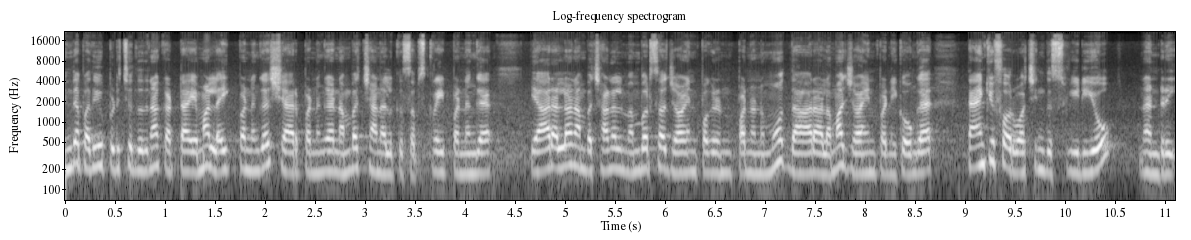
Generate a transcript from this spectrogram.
இந்த பதிவு பிடிச்சிருந்ததுன்னா கட்டாயமாக லைக் பண்ணுங்கள் ஷேர் பண்ணுங்கள் நம்ம சேனலுக்கு சப்ஸ்கிரைப் பண்ணுங்கள் யாரெல்லாம் நம்ம சேனல் மெம்பர்ஸாக ஜாயின் பண்ணணுமோ தாராளமாக ஜாயின் பண்ணிக்கோங்க. தேங்க்யூ ஃபார் வாட்சிங் திஸ் வீடியோ நன்றி.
